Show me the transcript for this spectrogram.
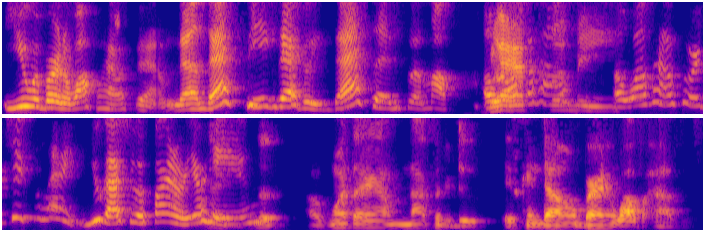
you would burn a Waffle House down. Now that's see exactly that's setting something off. A Waffle House, a Waffle House or a Chick Fil A, you got you a fight on your Hey, hands. look, uh, one thing I'm not going to do is condone burning Waffle Houses.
